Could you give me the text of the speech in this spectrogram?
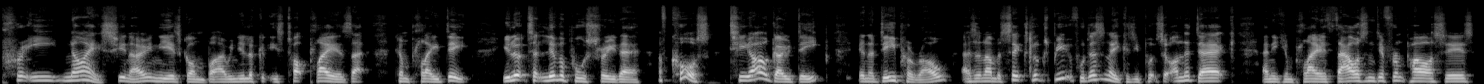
pretty nice, you know, in years gone by when you look at these top players that can play deep. You looked at Liverpool's three there. Of course, Thiago deep in a deeper role as a number six looks beautiful, doesn't he? Because he puts it on the deck and he can play a thousand different passes.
